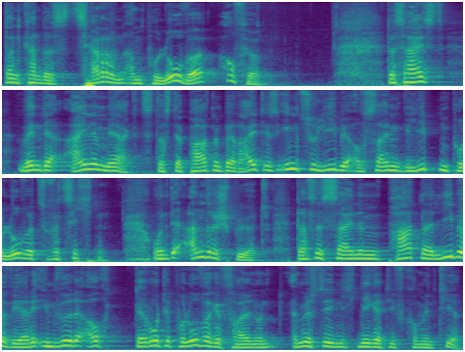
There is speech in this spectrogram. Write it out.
dann kann das Zerren am Pullover aufhören. Das heißt, wenn der eine merkt, dass der Partner bereit ist, ihm zuliebe auf seinen geliebten Pullover zu verzichten und der andere spürt, dass es seinem Partner lieber wäre, ihm würde auch der rote Pullover gefallen und er müsste ihn nicht negativ kommentieren.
